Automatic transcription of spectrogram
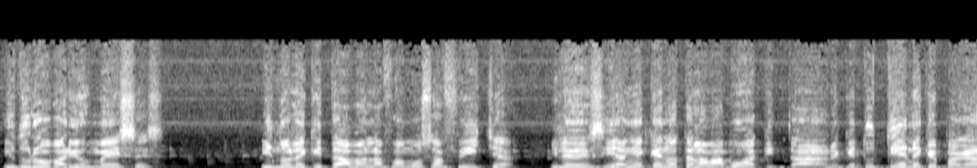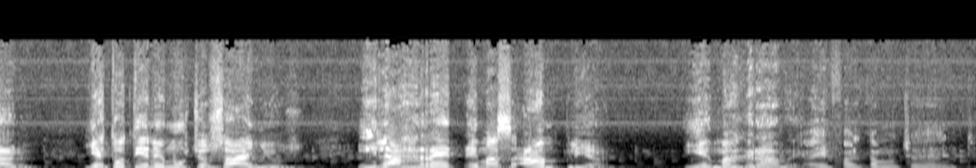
y duró varios meses y no le quitaban la famosa ficha y le decían, es que no te la vamos a quitar, es que tú tienes que pagar. Y esto tiene muchos años y la red es más amplia y es más grave. Ahí falta mucha gente.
